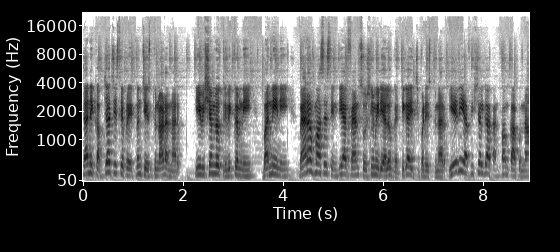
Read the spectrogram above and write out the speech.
దాన్ని కబ్జా చేసే ప్రయత్నం చేస్తున్నాడన్నారు. ఈ విషయంలో త్రివిక్రమ్ని బన్నీని man of masses NTR fans social మీడియాలో గట్టిగా ఇచ్చిపడేస్తున్నారు. ఏది అఫీషియల్గా కన్ఫర్మ్ కాకున్నా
